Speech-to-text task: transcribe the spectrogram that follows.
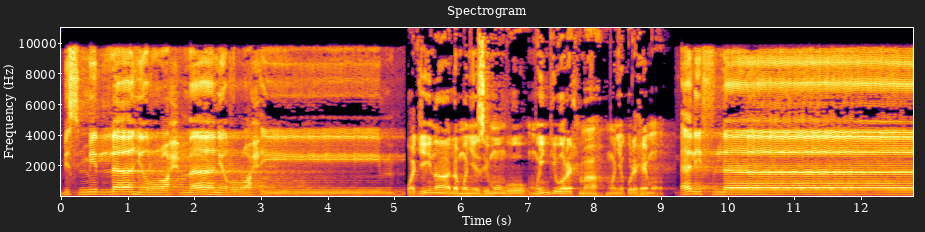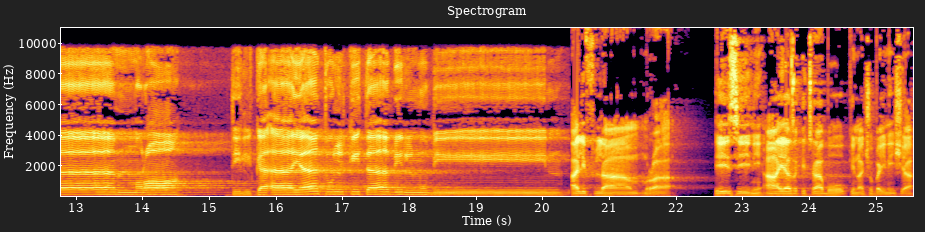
بسم الله الرحمن الرحيم Kwa jina la Mwenyezi Mungu mwingi wa rehma mwenye kurehemu ألف لام را تلك آيات الكتاب المبين Alif Lam Ra Hizi ni aya za kitabu kinachobainisha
